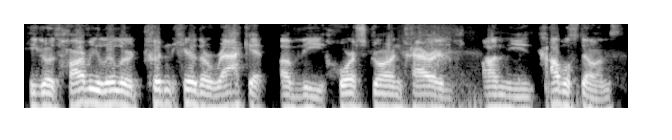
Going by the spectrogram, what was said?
He goes, Harvey Lillard couldn't hear the racket of the horse-drawn carriage on the cobblestones,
